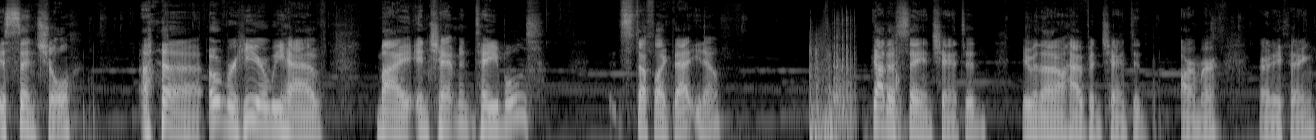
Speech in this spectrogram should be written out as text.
essential. Uh, over here we have my enchantment tables, stuff like that, you know. Gotta stay enchanted, even though I don't have enchanted armor or anything.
